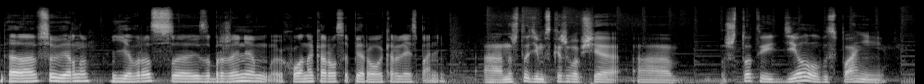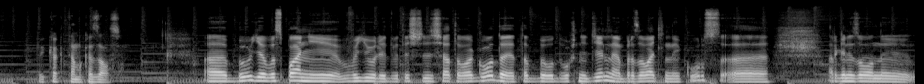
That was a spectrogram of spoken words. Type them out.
Да, все верно. Евро с э, изображением Хуана Кароса, первого короля Испании. А, ну что, Дим, скажи вообще, а, что ты делал в Испании? Ты как там оказался? Э, Был я в Испании в июле 2010 года. Это был двухнедельный образовательный курс, э, организованный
